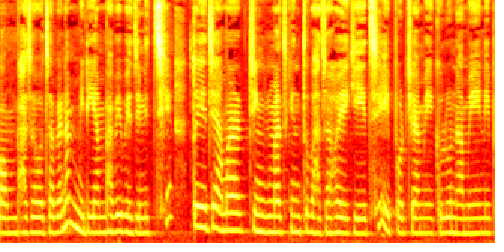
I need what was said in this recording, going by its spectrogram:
কম ভাজাও যাবে না মিডিয়ামভাবে ভেজে নিচ্ছি। তো এই যে আমার চিংড়ি মাছ কিন্তু ভাজা হয়ে গিয়েছে এই পর্যায়ে আমি এগুলো নামিয়ে নিব।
